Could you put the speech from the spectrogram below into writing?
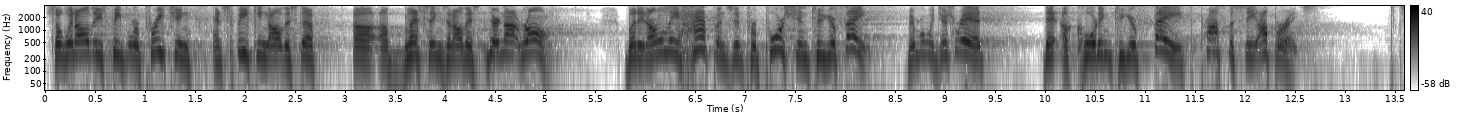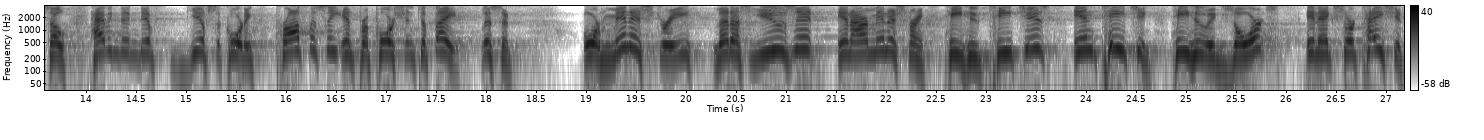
So when all these people are preaching and speaking all this stuff, uh, uh, blessings and all this, they're not wrong. But it only happens in proportion to your faith. Remember, we just read that according to your faith, prophecy operates. So, having the gifts according, prophecy in proportion to faith. Listen, or ministry, let us use it in our ministry. He who teaches in teaching, he who exhorts in exhortation,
